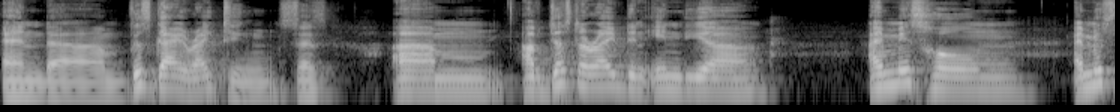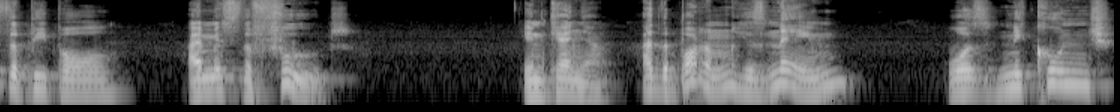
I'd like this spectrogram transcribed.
And, um, this guy writing says, um, I've just arrived in India. I miss home. I miss the people. I miss the food in Kenya. At the bottom, his name was Nikunj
